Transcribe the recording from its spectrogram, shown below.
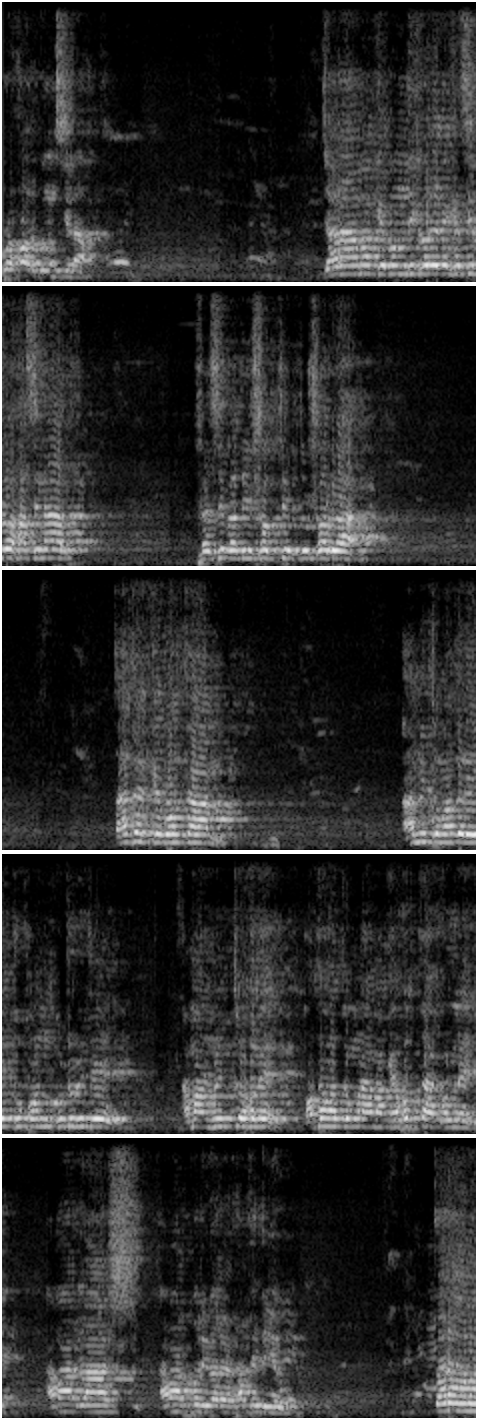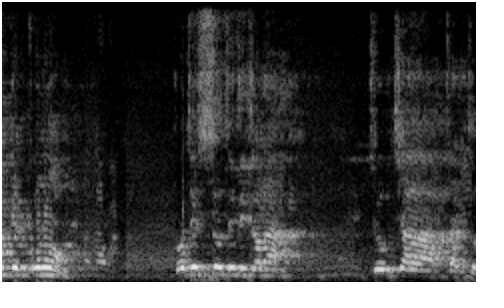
প্রহর গুনছিলাম। যারা আমাকে বন্দি করে রেখেছিল হাসিনার ফেসিবাদী শক্তির দূষররা, তাদেরকে বলতাম, আমি তোমাদের এই গোপন কুটুরিতে আমার মৃত্যু হলে অথবা তোমরা আমাকে হত্যা করলে আমার লাশ আমার পরিবারের হাতে দিও। তারা আমাকে কোনো প্রতিশ্রুতি দিত না চুপচাপ থাকতো।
